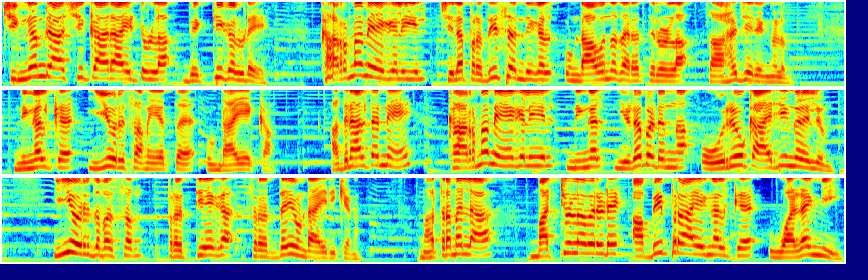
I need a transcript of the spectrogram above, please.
ചിങ്ങം രാശിക്കാരായിട്ടുള്ള വ്യക്തികളുടെ കർമ്മമേഖലയിൽ ചില പ്രതിസന്ധികൾ ഉണ്ടാവുന്ന തരത്തിലുള്ള സാഹചര്യങ്ങളും നിങ്ങൾക്ക് ഈ ഒരു സമയത്ത് ഉണ്ടായേക്കാം. അതിനാൽ തന്നെ കർമ്മമേഖലയിൽ നിങ്ങൾ ഇടപെടുന്ന ഓരോ കാര്യങ്ങളിലും ഈ ഒരു ദിവസം പ്രത്യേക ശ്രദ്ധയുണ്ടായിരിക്കണം. മാത്രമല്ല മറ്റുള്ളവരുടെ അഭിപ്രായങ്ങൾക്ക് വഴങ്ങി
